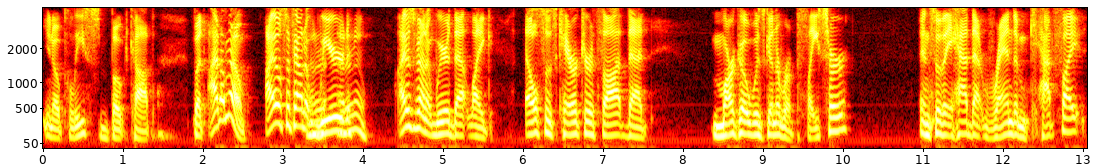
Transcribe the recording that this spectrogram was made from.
you know police boat cop. But I don't know. I also found it I weird. I don't know. I also found it weird that like Elsa's character thought that Margot was going to replace her. And so they had that random cat fight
